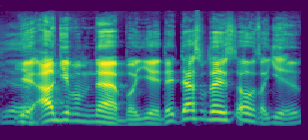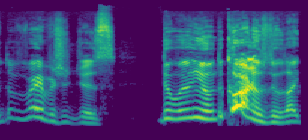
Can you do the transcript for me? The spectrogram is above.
yeah. I'll give them that. But yeah, they, that's what they said. It's like, yeah, the Ravens should just do what you know the Cardinals do. Like,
